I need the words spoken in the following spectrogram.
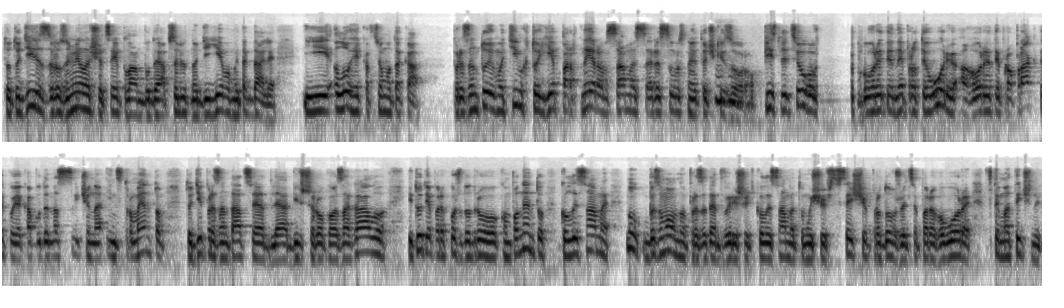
то тоді зрозуміло, що цей план буде абсолютно дієвим і так далі. І логіка в цьому така. Презентуємо тим, хто є партнером саме з ресурсної точки зору. Після цього говорити не про теорію, а говорити про практику, яка буде насичена інструментом. Тоді презентація для більш широкого загалу. І тут я переходжу до другого компоненту, коли саме ну безумовно президент вирішить, коли саме, тому що все ще продовжуються переговори в тематичних,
